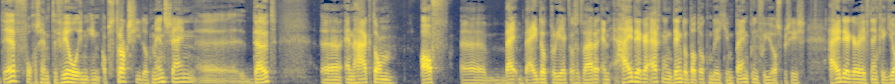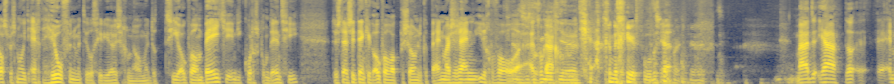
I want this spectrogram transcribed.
hè, volgens hem te veel in, in abstractie dat mens zijn uh, duidt. Uh, en haakt dan af uh, bij, bij dat project als het ware. En Heidegger eigenlijk, en ik denk dat dat ook een beetje een pijnpunt voor Jaspers is. Heidegger heeft denk ik Jaspers nooit echt heel fundamenteel serieus genomen. Dat zie je ook wel een beetje in die correspondentie. Dus daar zit denk ik ook wel wat persoonlijke pijn. Maar ze zijn in ieder geval ja, uit elkaar een beetje ja. genegeerd voelde. Zeg maar. Ja. Maar ja, dat, en,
